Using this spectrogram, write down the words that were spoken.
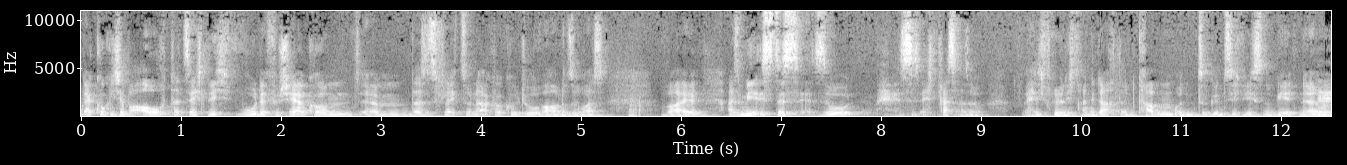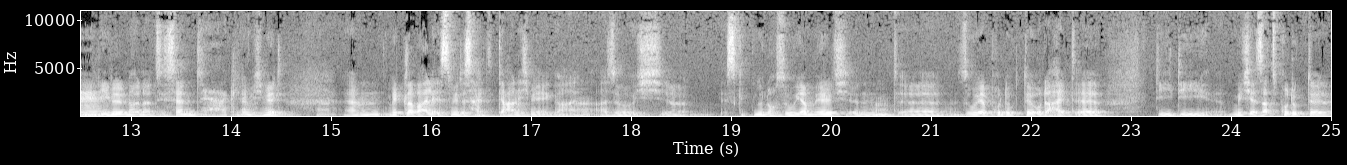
Da gucke ich aber auch tatsächlich, wo der Fisch herkommt, ähm, dass es vielleicht so eine Aquakultur war oder sowas. Weil, also mir ist das so, es ist echt krass. Also hätte ich früher nicht dran gedacht. Und Krabben und so günstig wie es nur geht. Ne? Hm. Lidl 99 Cent ja, nehme ich mit. Ja. Ähm, mittlerweile ist mir das halt gar nicht mehr egal. Ja. Also ich, äh, es gibt nur noch Sojamilch und äh, Sojaprodukte oder halt äh, die, die Milchersatzprodukte,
